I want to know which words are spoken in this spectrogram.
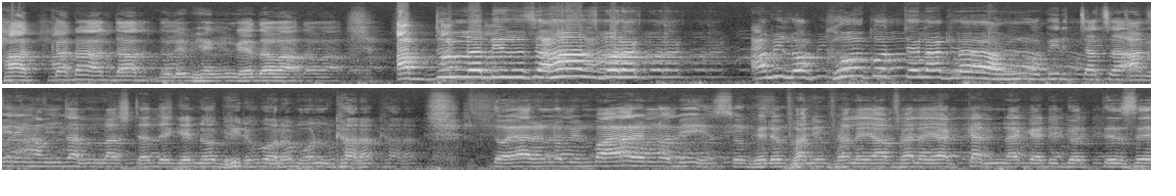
হাত কাটা, দাঁত গুলি ভেঙে দেওয়া। আব্দুল্লাহ বিন জাহাজ বরা আমি লক্ষ্য করতে লাগলাম, নবীর চাচা আমির হামজার লাশটা দেখে নবীর বড় মন খারাপ। দয়ার নবী, মায়ের নবী, চোখের পানি ফেলেয়া ফেলেয়া কান্নাকাটি করতেছে।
